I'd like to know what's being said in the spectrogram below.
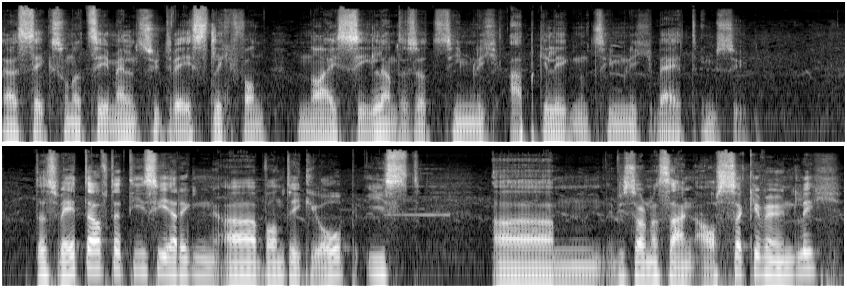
600 Seemeilen südwestlich von Neuseeland, also ziemlich abgelegen und ziemlich weit im Süden. Das Wetter auf der diesjährigen äh, Vendée Globe ist, ähm, wie soll man sagen, außergewöhnlich.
